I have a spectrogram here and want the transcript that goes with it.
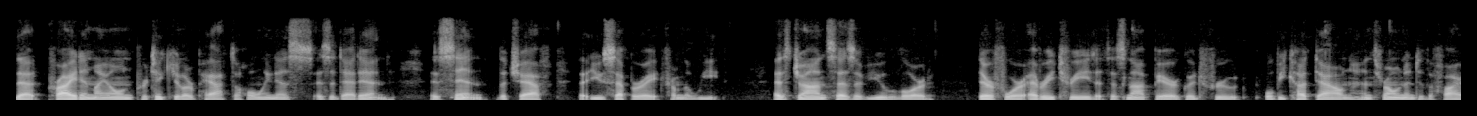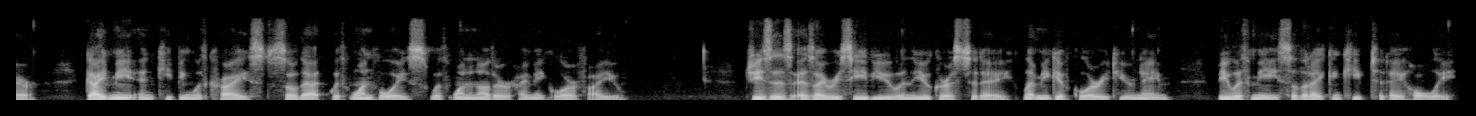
that pride in my own particular path to holiness is a dead end, is sin, the chaff that you separate from the wheat. As John says of you, Lord, therefore every tree that does not bear good fruit will be cut down and thrown into the fire. Guide me in keeping with Christ, so that with one voice, with one another, I may glorify you. Jesus, as I receive you in the Eucharist today, let me give glory to your name. Be with me so that I can keep today holy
